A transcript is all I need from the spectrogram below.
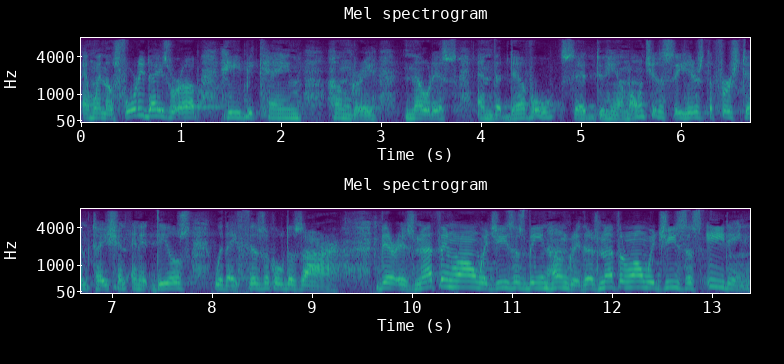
And when those 40 days were up, he became hungry. Notice, and the devil said to him, I want you to see, here's the first temptation, and it deals with a physical desire. There is nothing wrong with Jesus being hungry. There's nothing wrong with Jesus eating.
